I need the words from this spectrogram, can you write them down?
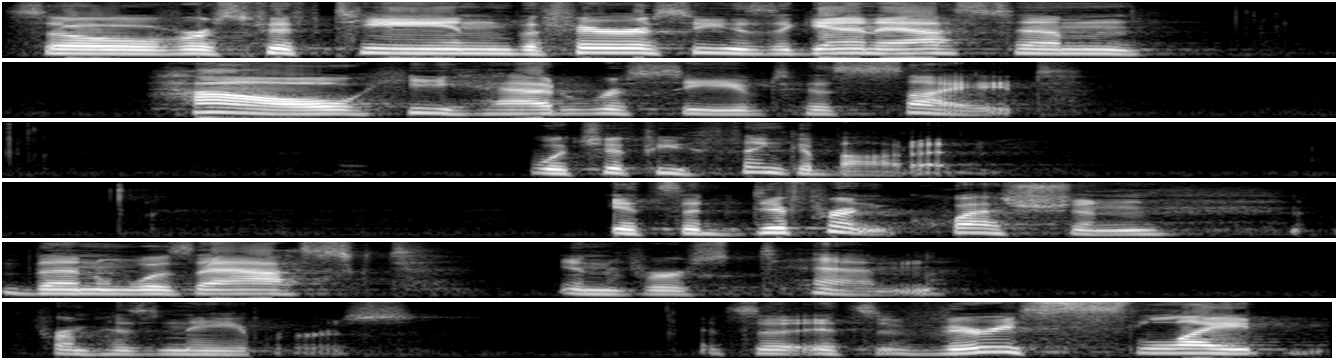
So, verse 15 the Pharisees again asked him how he had received his sight which, if you think about it, it's a different question than was asked in verse 10 from his neighbors. It's a, it's a very slight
